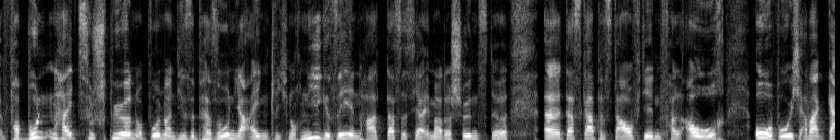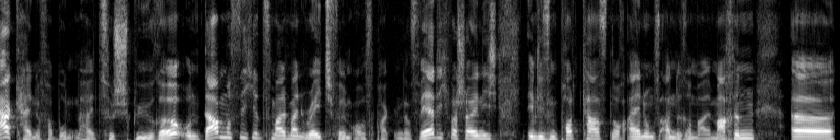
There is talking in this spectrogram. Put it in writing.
Verbundenheit zu spüren, obwohl man diese Person ja eigentlich noch nie gesehen hat. Das ist ja immer das Schönste. Äh, das gab es da auf jeden Fall auch. Oh, wo ich aber gar keine Verbundenheit zu spüre. Und da muss ich jetzt mal meinen Rage-Film auspacken. Das werde ich wahrscheinlich in diesem Podcast noch ein ums andere Mal machen. Äh,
